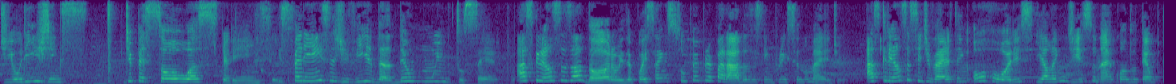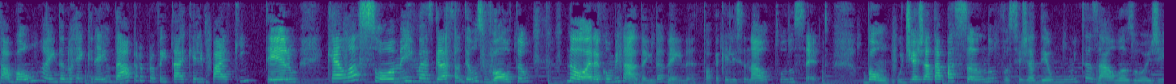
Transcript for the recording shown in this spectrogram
de origens de pessoas, experiências. experiências de vida deu muito certo. As crianças adoram e depois saem super preparadas assim pro ensino médio. As crianças se divertem horrores e além disso, né, quando o tempo tá bom, ainda no recreio dá para aproveitar aquele parque inteiro que elas somem, mas graças a Deus voltam na hora combinada, ainda bem, né? Toca aquele sinal, tudo certo. Bom, o dia já tá passando, você já deu muitas aulas hoje.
